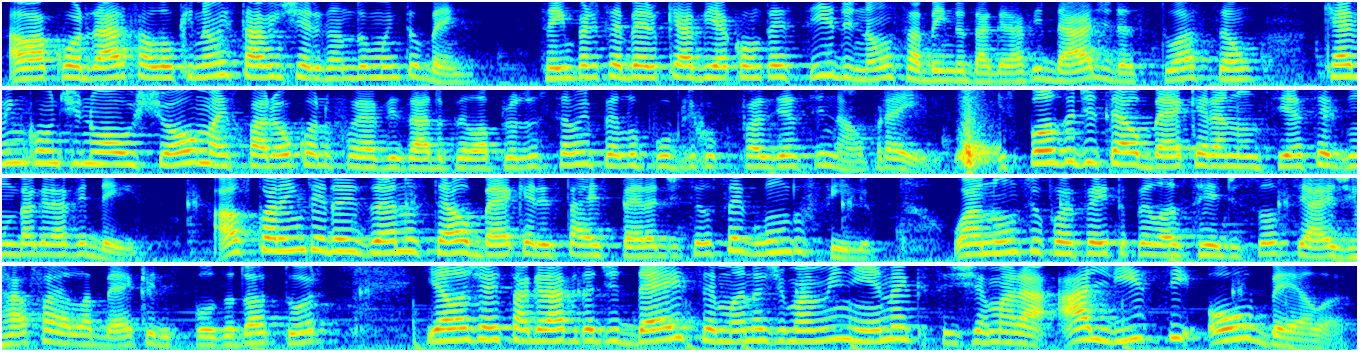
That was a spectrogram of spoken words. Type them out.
Ao acordar, falou que não estava enxergando muito bem. Sem perceber o que havia acontecido e não sabendo da gravidade da situação, Kevin continuou o show, mas parou quando foi avisado pela produção e pelo público que fazia sinal para ele. Esposa de Tel Becker anuncia a segunda gravidez. Aos 42 anos, Tel Becker está à espera de seu segundo filho. O anúncio foi feito pelas redes sociais de Rafaela Becker, esposa do ator, e ela já está grávida de 10 semanas de uma menina que se chamará Alice ou Bella.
